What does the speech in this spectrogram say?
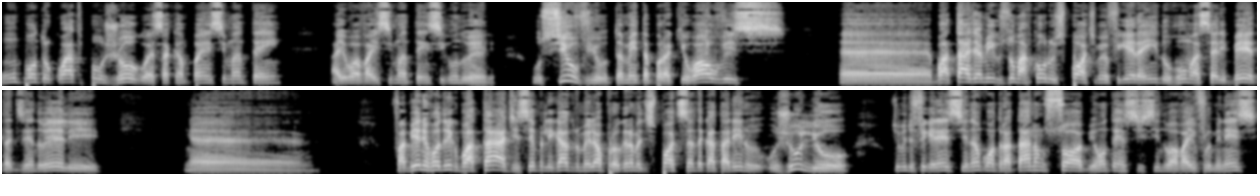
1,4 por jogo. Essa campanha se mantém. Aí o Havaí se mantém, segundo ele. O Silvio também está por aqui. O Alves é... Boa tarde, amigos do Marcou no Esporte. Meu Figueira indo rumo à Série B, tá dizendo ele. É... Fabiano e Rodrigo, boa tarde. Sempre ligado no melhor programa de esporte Santa Catarina. O Júlio, o time do Figueirense, se não contratar, não sobe. Ontem assistindo o Havaí Fluminense,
